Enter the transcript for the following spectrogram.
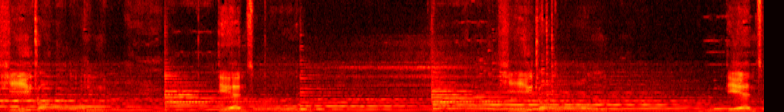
体肿，颠足，体肿，颠足，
